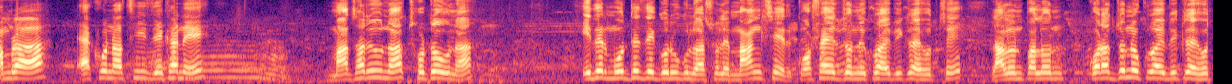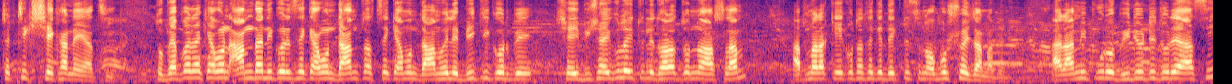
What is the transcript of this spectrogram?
আমরা এখন আছি যেখানে মাঝারিও না, ছোটও না। এদের মধ্যে যে গরুগুলো আসলে মাংসের কষায়ের জন্য ক্রয় বিক্রয় হচ্ছে, লালন পালন করার জন্য ক্রয় বিক্রয় হচ্ছে, ঠিক সেখানে আছি। তো ব্যাপারে কেমন আমদানি করেছে, কেমন দাম চাচ্ছে, কেমন দাম হলে বিক্রি করবে, সেই বিষয়গুলোই তুলে ধরার জন্য আসলাম। আপনারা কে কোথা থেকে দেখতেছেন অবশ্যই জানাবেন। আর আমি পুরো ভিডিওটি জুড়ে আসি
